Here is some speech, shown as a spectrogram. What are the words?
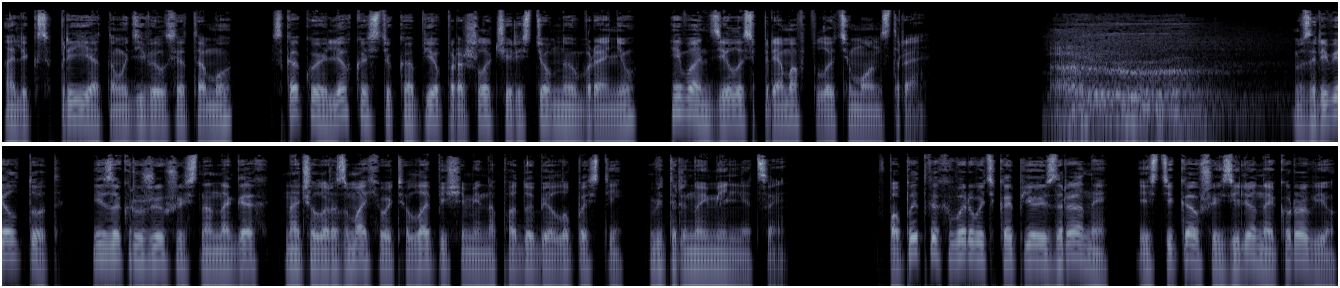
Алекс приятно удивился тому, с какой легкостью копье прошло через темную броню и вонзилось прямо в плоть монстра. Взревел тот и, закружившись на ногах, начал размахивать лапищами наподобие лопастей ветряной мельницы. В попытках вырвать копье из раны, истекавшей зеленой кровью,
